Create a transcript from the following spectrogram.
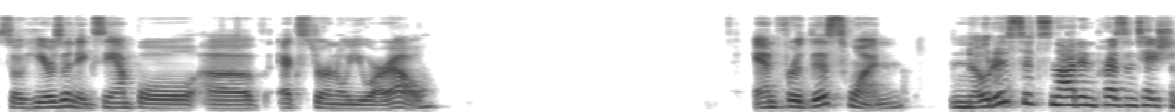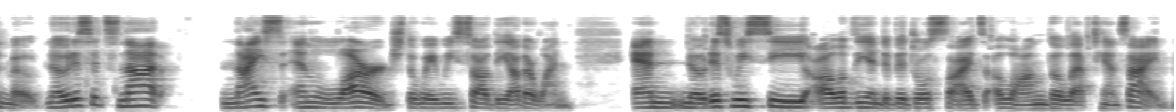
So here's an example of external URL. And for this one, Notice it's not in presentation mode. Notice it's not nice and large the way we saw the other one. And notice we see all of the individual slides along the left-hand side.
